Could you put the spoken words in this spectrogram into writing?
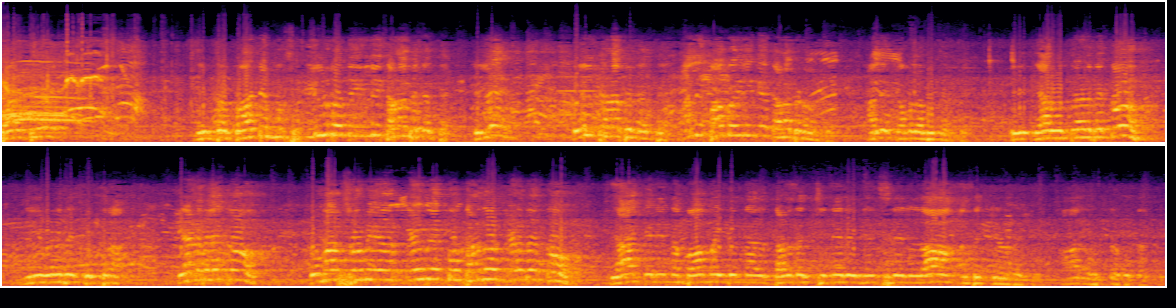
ಪಾರ್ಟಿ ನಿಮ್ಮ ಪಾರ್ಟಿ ಮುಗಿಸ್ ಇಲ್ಲಿ ಬಂದು ಇಲ್ಲಿ ತಳಬೇಕಂತೆ ಇಲ್ಲೇ? ಇಲ್ಲಿ ತಳಬೇಕಂತೆ ಅಲ್ಲಿ ಬಾಬೈಲಿಗೆ ಬಿಡುವಂತೆ ಅಲ್ಲಿ ಕಮಲ ಬೇಕಂತೆ. ಯಾರು ಉತ್ತರ ಹೇಳಬೇಕು? ನೀವು ಹೇಳಬೇಕು ಉತ್ತರ. ಕೇಳಬೇಕು. ಕುಮಾರಸ್ವಾಮಿ ಅವ್ರು ಕೇಳಬೇಕು ಕಳೆದವ್ರು ಕೇಳಬೇಕು. ಯಾಕೆ ನಿನ್ನ ಬಾಂಬ ಇದನ್ನ ದಳದ ಚಿಹ್ನೆಯಲ್ಲಿ ನಿಲ್ಲಿಸಲಿಲ್ಲ ಅಂತ ಕೇಳಬೇಕು. ಆಗ ಉತ್ತರ ಗೊತ್ತಾಗ್ತದೆ.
